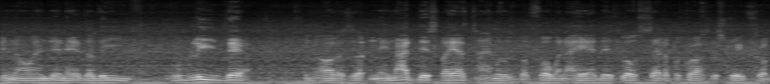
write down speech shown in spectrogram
you know, and then had to leave, leave there. You know, all of a sudden, and not this last time, it was before when I had this little setup across the street from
